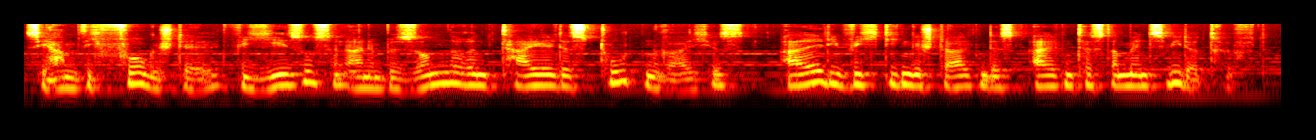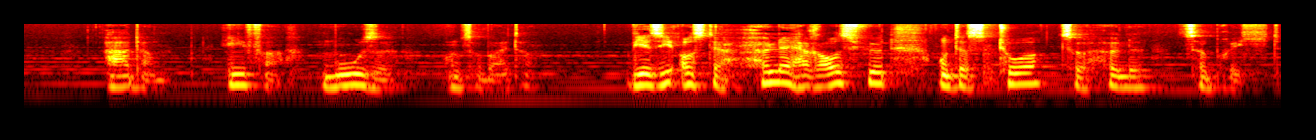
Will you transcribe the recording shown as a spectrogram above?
Sie haben sich vorgestellt, wie Jesus in einem besonderen Teil des Totenreiches all die wichtigen Gestalten des Alten Testaments wieder trifft. Adam, Eva, Mose und so weiter. Wie er sie aus der Hölle herausführt und das Tor zur Hölle zerbricht.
